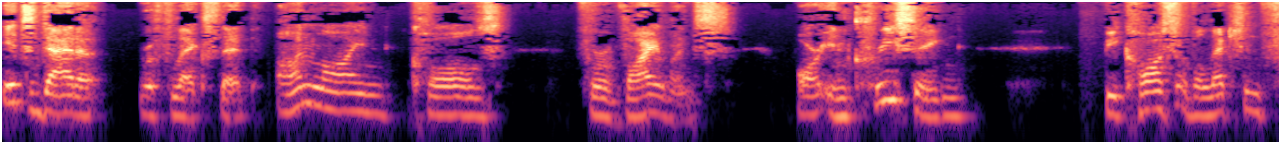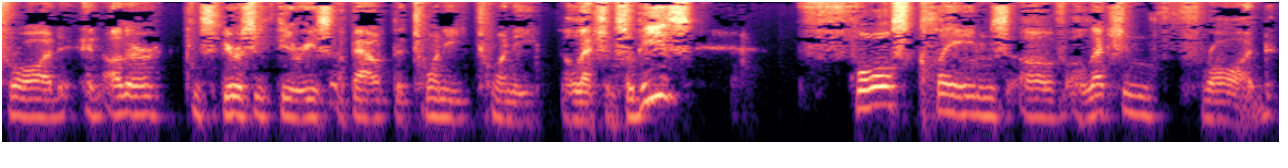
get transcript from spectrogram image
its data reflects that online calls for violence are increasing because of election fraud and other conspiracy theories about the 2020 election. So these false claims of election fraud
